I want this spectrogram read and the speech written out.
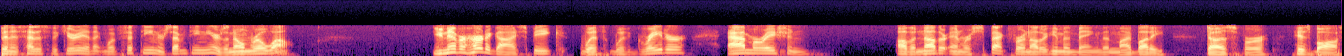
Been his head of security I think what 15 or 17 years. I know him real well. You never heard a guy speak with with greater admiration of another and respect for another human being than my buddy does for his boss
